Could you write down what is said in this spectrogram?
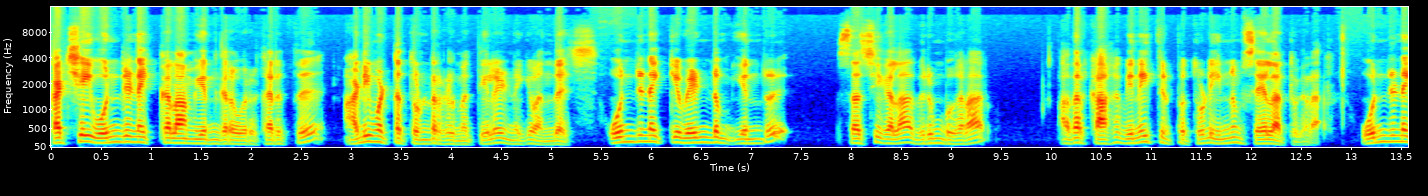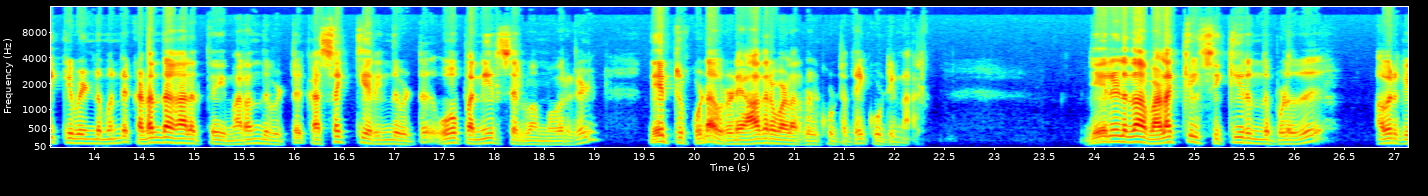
கட்சியை ஒன்றிணைக்கலாம் என்கிற ஒரு கருத்து அடிமட்ட தொண்டர்கள் மத்தியில் இன்னைக்கு வந்தாச்சு. ஒன்றிணைக்க வேண்டும் என்று சசிகலா விரும்புகிறார். அதற்காக வினைத்திற்பத்தோடு இன்னும் செயலாற்றுகிறார். ஒன்றிணைக்க வேண்டும் என்று கடந்த காலத்தை மறந்துவிட்டு கசக்கி எறிந்துவிட்டு ஓ பன்னீர்செல்வம் அவர்கள் நேற்று கூட அவருடைய ஆதரவாளர்கள் கூட்டத்தை கூட்டினார். ஜெயலலிதா வழக்கில் சிக்கியிருந்த பொழுது அவருக்கு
